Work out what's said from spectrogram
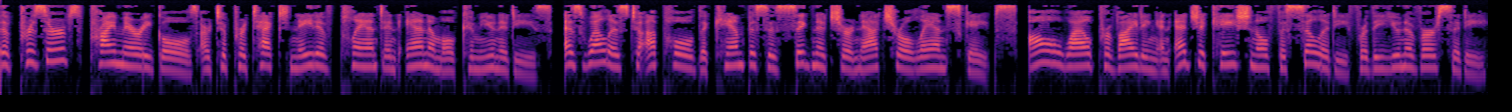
The preserve's primary goals are to protect native plant and animal communities, as well as to uphold the campus's signature natural landscapes, all while providing an educational facility for the university.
